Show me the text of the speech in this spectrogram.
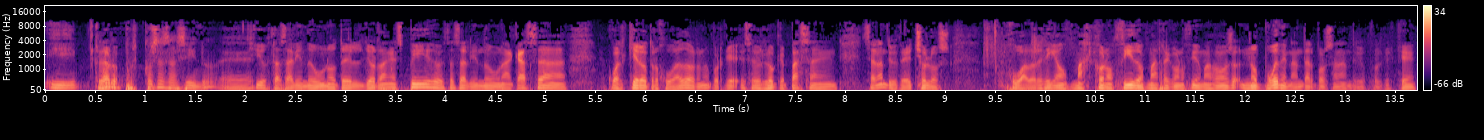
y Claro. claro, pues cosas así, ¿no? Eh, Sí, o está saliendo de un hotel Jordan Speed o está saliendo de una casa cualquier otro jugador, ¿no? Porque eso es lo que pasa en San Andrews. De hecho, los jugadores, digamos, más conocidos, más reconocidos, más famosos, no pueden andar por San Andrews porque es que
